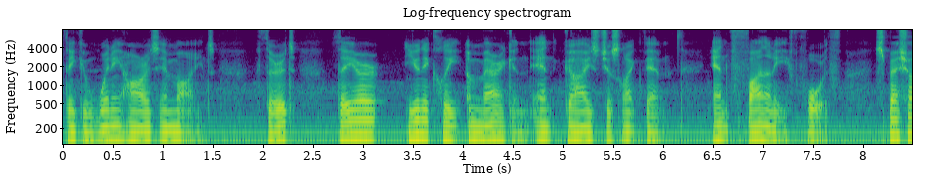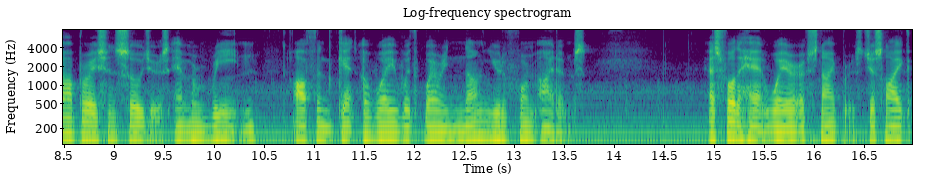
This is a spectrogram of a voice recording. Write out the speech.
thinking winning hearts and minds, third, they are uniquely American and guys just like them, and finally, fourth, special operations soldiers and Marine often get away with wearing non uniform items. As for the headwear of snipers, just like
